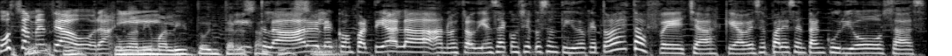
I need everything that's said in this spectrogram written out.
Justamente Es un- ahora. Es un y- animalito interesante. claro, y les compartía a, la- a nuestra audiencia de Con cierto sentido que todas estas fechas que a veces parecen tan curiosas,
